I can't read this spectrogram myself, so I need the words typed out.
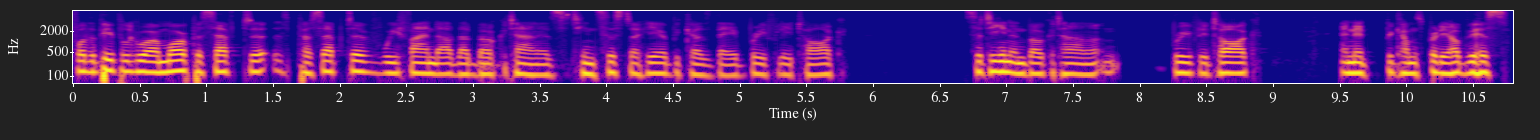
For the people who are more perceptive, perceptive we find out that Bo Katan is Satine's sister here because they briefly talk. Satine and Bo Katan briefly talk, and it becomes pretty obvious.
